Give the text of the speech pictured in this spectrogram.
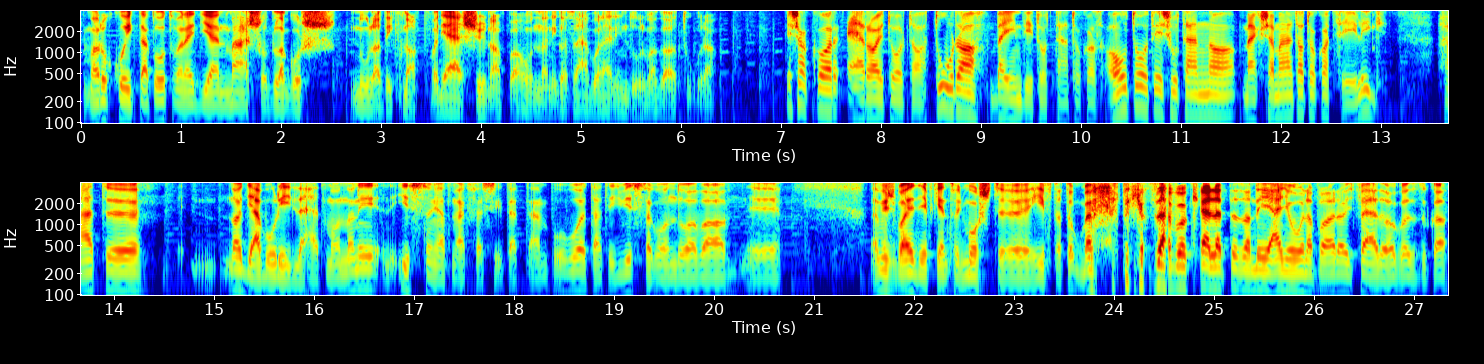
Marokkóig, tehát ott van egy ilyen másodlagos nulladik nap, vagy első nap, ahonnan igazából elindul maga a túra. És akkor elrajtolta a túra, beindítottátok az autót, és utána meg sem álltatok a célig? Hát nagyjából így lehet mondani. Iszonyat megfeszített tempó volt, tehát így visszagondolva nem is baj egyébként, hogy most hívtatok be, mert igazából kellett ez a néhány hónap arra, hogy feldolgozzuk a,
